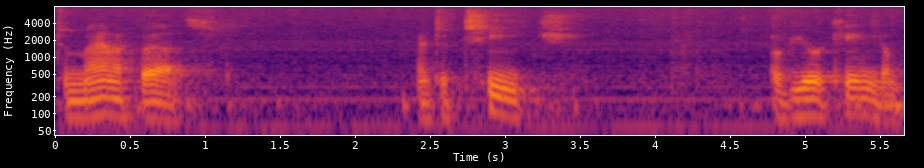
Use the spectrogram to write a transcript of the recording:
to manifest, and to teach of your kingdom.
